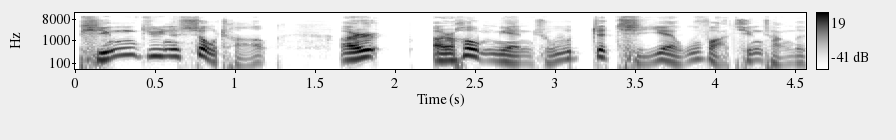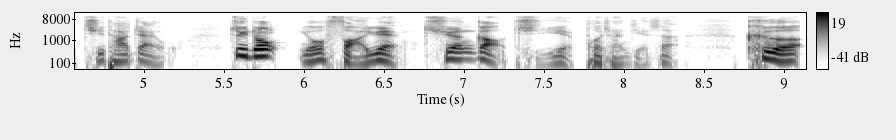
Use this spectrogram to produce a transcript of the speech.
平均受偿，而而后免除这企业无法清偿的其他债务，最终由法院宣告企业破产解散。可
